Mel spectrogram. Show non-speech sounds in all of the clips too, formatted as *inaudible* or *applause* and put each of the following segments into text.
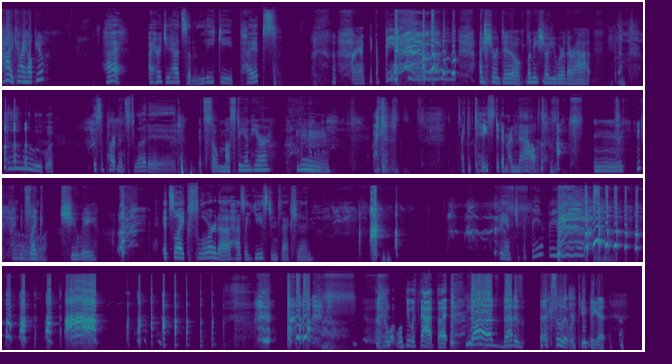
Hi, can I help you? Hi, I heard you had some leaky pipes. *laughs* I sure do. Let me show you where they're at. Ooh, this apartment's flooded. It's so musty in here. Mm. I could, I could taste it in my mouth. *laughs* Mm. It's like Oh. Chewy. It's like Florida has a yeast infection. Ban chicka bam bam. Don't know what we'll do with that, but *laughs* no, that is excellent. We're keeping it.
